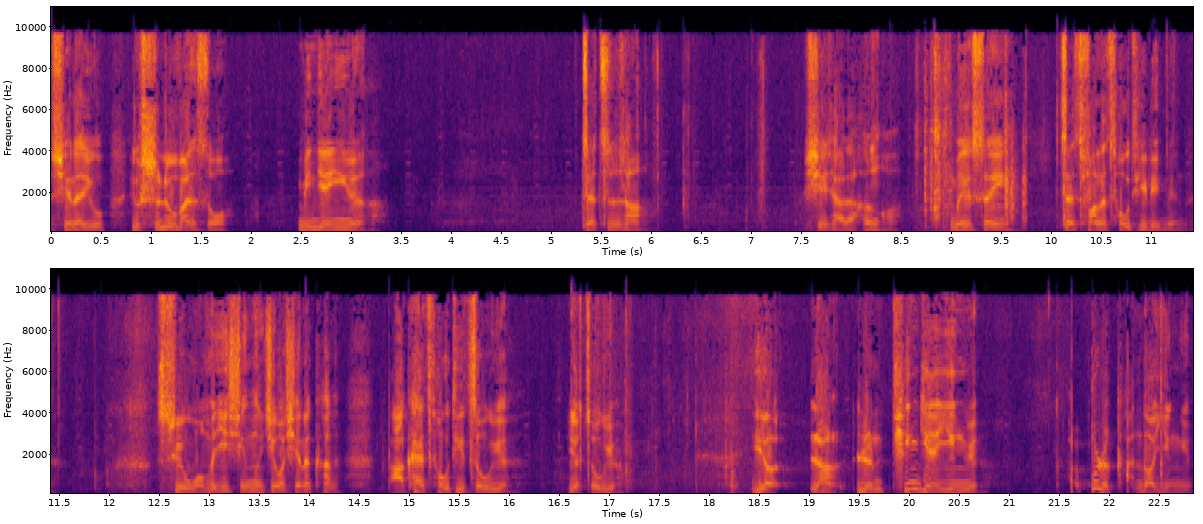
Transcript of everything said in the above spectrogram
现在有有十六万首民间音乐。在纸上写下来很好，没有声音，再放在抽屉里面的。所以我们一行动就要现在看呢，打开抽屉奏乐，要奏乐，要让人听见音乐，而不是看到音乐。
